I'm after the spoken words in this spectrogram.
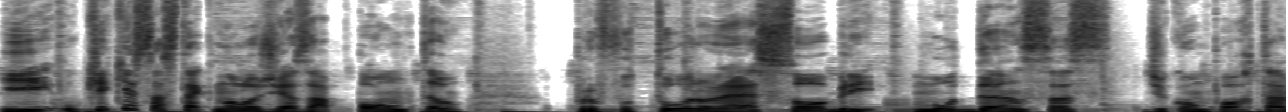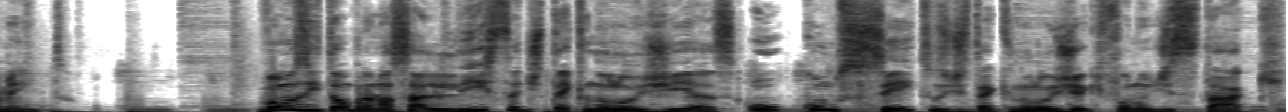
e o que, que essas tecnologias apontam para o futuro, né, sobre mudanças de comportamento. Vamos então para nossa lista de tecnologias ou conceitos de tecnologia que foram destaque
